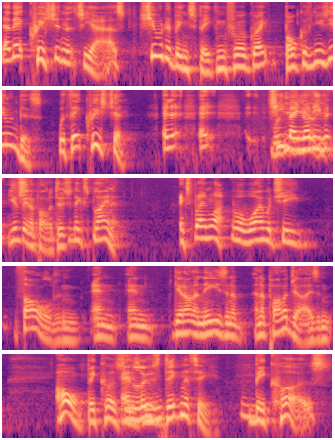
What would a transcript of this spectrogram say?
Now, that question that she asked, she would have been speaking for a great bulk of New Zealanders with that question. And, and she Well, you- may not even You've been a politician. Explain it. explain what. Well, why would she fold and and and get on her knees and and apologise and Oh, because and lose dignity? because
